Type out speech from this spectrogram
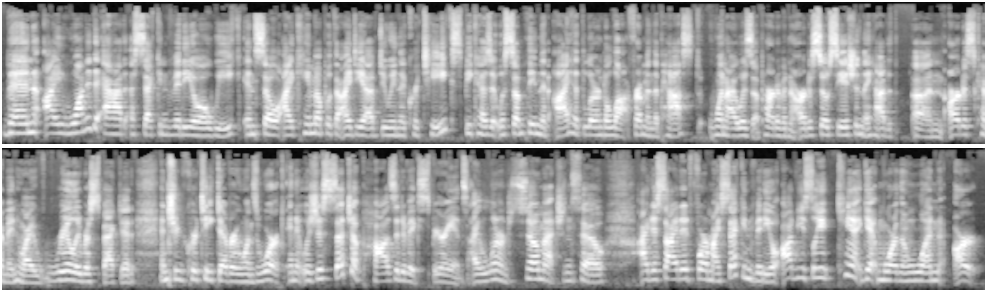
Then I wanted to add a second video a week. And so I came up with the idea of doing the critiques because it was something that I had learned a lot from in the past when I was a part of an art association. They had uh, an artist come in who I really respected and she critiqued everyone's work. And it was just such a positive experience. I learned so much. And so I decided for my second video, obviously, can't get more than one art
